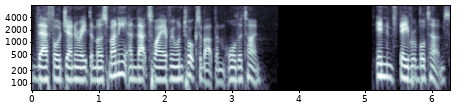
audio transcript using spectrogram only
therefore generate the most money, and that's why everyone talks about them all the time in favorable terms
